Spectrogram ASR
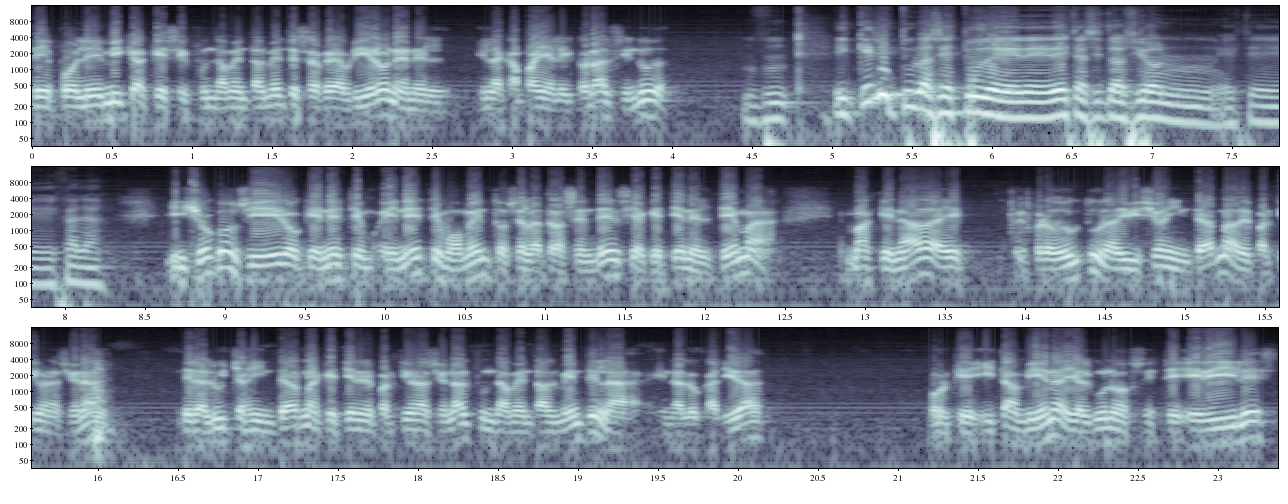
de polémicas que se, fundamentalmente se reabrieron en, el, en la campaña electoral, sin duda. ¿Y qué lectura haces tú de, de, esta situación, este, Jala? Y yo considero que en este, en este momento, o sea, la trascendencia que tiene el tema, más que nada, es, es producto de una división interna del Partido Nacional, de las luchas internas que tiene el Partido Nacional fundamentalmente en la, en la localidad porque y también hay algunos este, ediles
